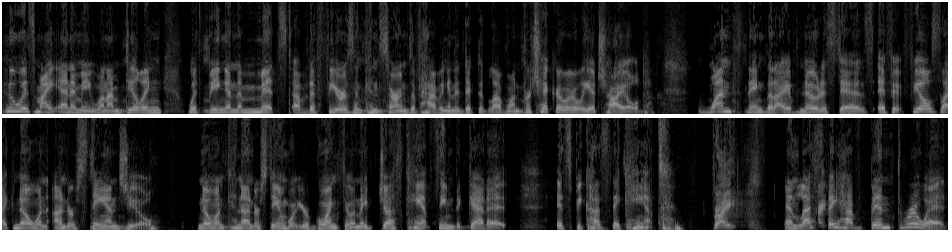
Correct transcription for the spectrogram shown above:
who is my enemy when I'm dealing with being in the midst of the fears and concerns of having an addicted loved one, particularly a child, one thing that I have noticed is if it feels like no one understands you, no one can understand what you're going through and they just can't seem to get it, it's because they can't. Right unless they have been through it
